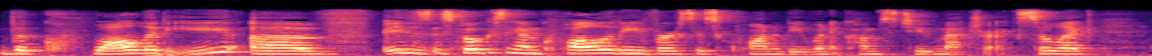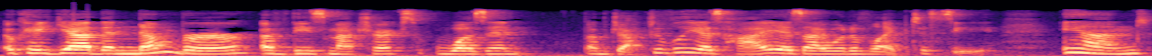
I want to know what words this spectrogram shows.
the quality of is, is focusing on quality versus quantity when it comes to metrics. So like, okay, yeah, the number of these metrics wasn't objectively as high as I would have liked to see. And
